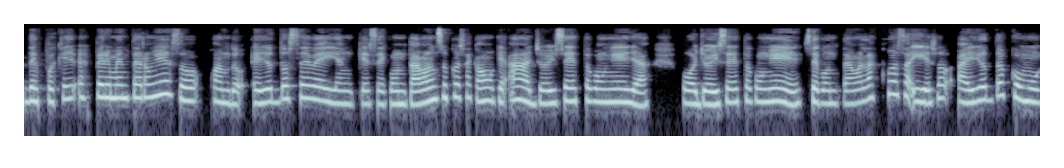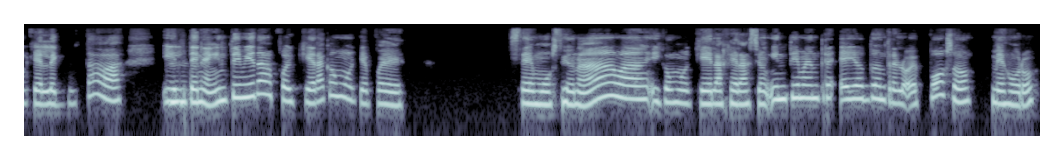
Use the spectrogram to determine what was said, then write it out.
después que ellos experimentaron eso, cuando ellos dos se veían, que se contaban sus cosas, como que, ah, yo hice esto con ella, o yo hice esto con él, se contaban las cosas y eso a ellos dos como que les gustaba y tenían intimidad porque era como que pues se emocionaban y como que la relación íntima entre ellos dos, entre los esposos, mejoró.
